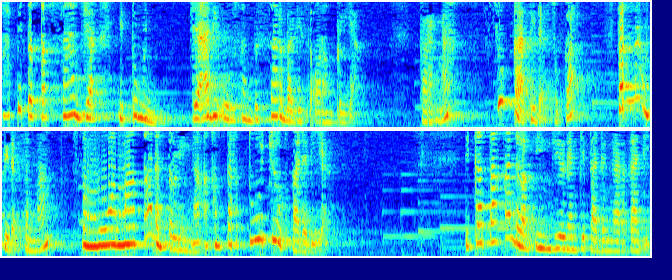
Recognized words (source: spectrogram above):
tapi tetap saja itu menjadi urusan besar bagi seorang pria. Karena suka tidak suka, senang tidak senang, semua mata dan telinga akan tertuju kepada dia. Dikatakan dalam Injil yang kita dengar tadi,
